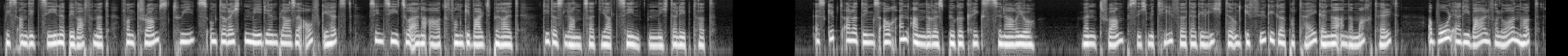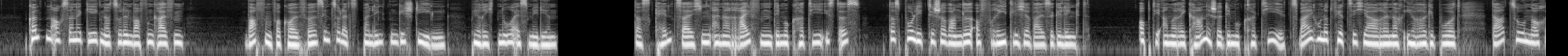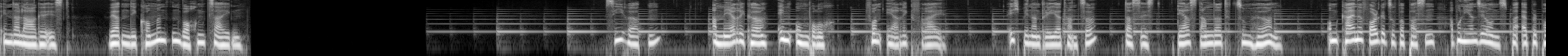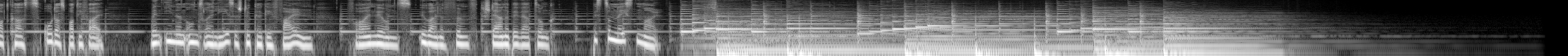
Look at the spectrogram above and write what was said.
Bis an die Zähne bewaffnet, von Trumps Tweets und der rechten Medienblase aufgehetzt, sind sie zu einer Art von Gewalt bereit, die das Land seit Jahrzehnten nicht erlebt hat. Es gibt allerdings auch ein anderes Bürgerkriegsszenario. Wenn Trump sich mit Hilfe der Gerichte und gefügiger Parteigänger an der Macht hält, obwohl er die Wahl verloren hat, könnten auch seine Gegner zu den Waffen greifen. Waffenverkäufe sind zuletzt bei Linken gestiegen, berichten US-Medien. Das Kennzeichen einer reifen Demokratie ist es, dass politischer Wandel auf friedliche Weise gelingt. Ob die amerikanische Demokratie 240 Jahre nach ihrer Geburt dazu noch in der Lage ist, werden die kommenden Wochen zeigen. Sie hörten Amerika im Umbruch von Erik Frei. Ich bin Andrea Tanzer, das ist der Standard zum Hören. Um keine Folge zu verpassen, abonnieren Sie uns bei Apple Podcasts oder Spotify. Wenn Ihnen unsere Lesestücke gefallen, freuen wir uns über eine 5-Sterne-Bewertung. Bis zum nächsten Mal.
